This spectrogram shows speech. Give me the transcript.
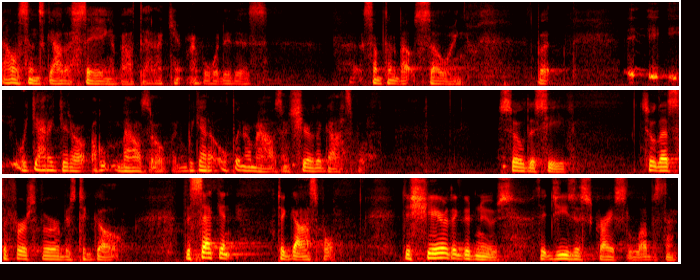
Allison's got a saying about that. I can't remember what it is. Something about sowing. But it, it, we got to get our mouths open. We got to open our mouths and share the gospel. Sow the seed. So that's the first verb is to go. The second, to gospel, to share the good news that Jesus Christ loves them.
